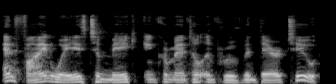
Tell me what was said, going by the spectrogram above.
and find ways to make incremental improvement there too.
